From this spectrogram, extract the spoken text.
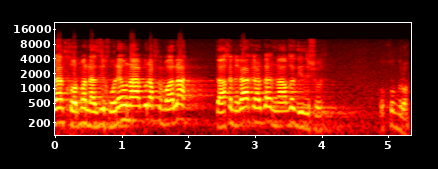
درخت خورما نزدیک خونه اونها رفتم بالا داخل نگاه کرده نامزد دیده شد. خوب برو.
